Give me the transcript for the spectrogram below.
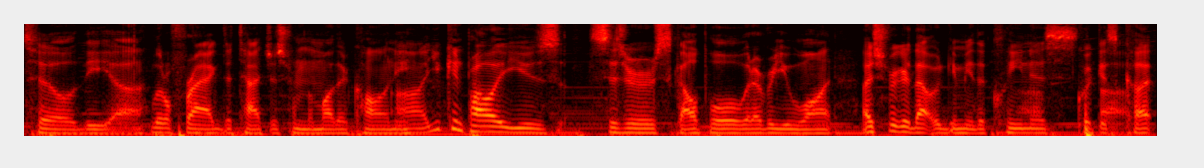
till the uh, little frag detaches from the mother colony. Uh, you can probably use scissors, scalpel, whatever you want. I just figured that would give me the cleanest, quickest cut.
